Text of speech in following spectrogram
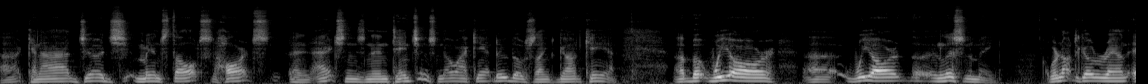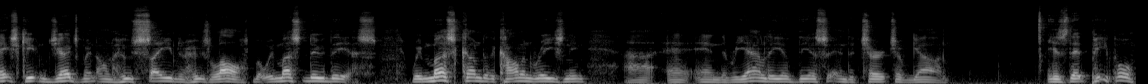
Uh, can I judge men's thoughts, and hearts, and actions and intentions? No, I can't do those things. God can. Uh, but we are, uh, we are, and listen to me, we're not to go around executing judgment on who's saved or who's lost, but we must do this. We must come to the common reasoning uh, and, and the reality of this in the church of God is that people,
